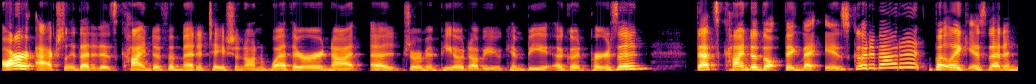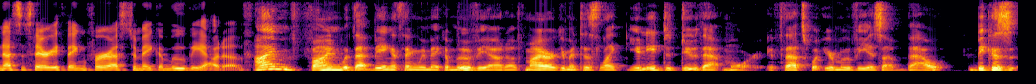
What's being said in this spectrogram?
are actually that it is kind of a meditation on whether or not a German POW can be a good person. That's kind of the thing that is good about it, but like is that a necessary thing for us to make a movie out of? I'm fine with that being a thing we make a movie out of. My argument is like you need to do that more if that's what your movie is about. Because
